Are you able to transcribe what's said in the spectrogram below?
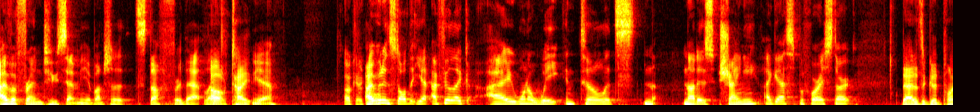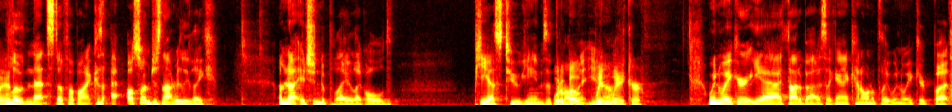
I have a friend who sent me a bunch of stuff for that. Like, oh, tight. yeah. Okay. I haven't installed it yet. I feel like I want to wait until it's n- not as shiny, I guess, before I start That is a good plan. loading that stuff up on it. Because also, I'm just not really like, I'm not itching to play like old PS2 games at what the about moment. you Wind know? Waker? Wind Waker, yeah, I thought about it. It's like eh, I kind of want to play Wind Waker, but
